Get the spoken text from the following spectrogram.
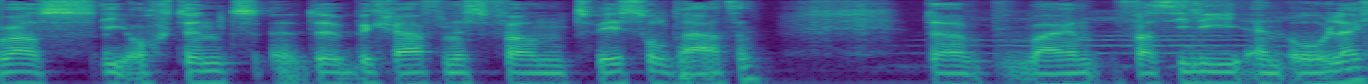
was die ochtend eh, de begrafenis van twee soldaten. Dat waren Vasily en Oleg.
